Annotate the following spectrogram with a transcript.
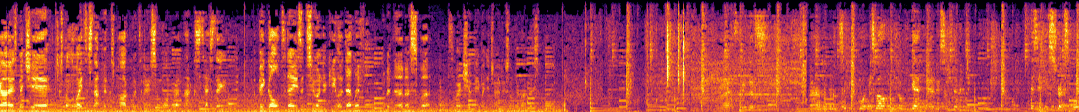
guys, Mitch here, just on the way to Snap Fitness Parkwood to do some one rep max testing. The big goal today is a 200 kilo deadlift. A little bit nervous, but it's the way it should be when you're trying to do something like this. Alright, let's do this. Um, I'm super important as well, don't forget, we're going to do something physically stressful.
